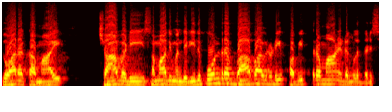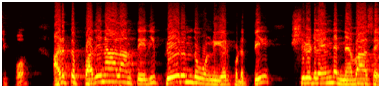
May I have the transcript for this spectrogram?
துவாரகாமாய் சாவடி சமாதி மந்திர் இது போன்ற பாபாவினுடைய பவித்திரமான இடங்களை தரிசிப்போம். அடுத்த பதினாலாம் தேதி பேருந்து ஒண்ணு ஏற்படுத்தி ஷிரடில இருந்து நெவாசே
